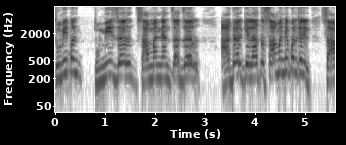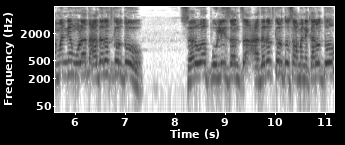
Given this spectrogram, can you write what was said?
तुम्ही पण तुम्ही जर सामान्यांचा जर आदर केला तर सामान्य पण करील. सामान्य मुळात आदरच करतो. सर्व पोलिसांचा आदरच करतो सामान्य. कारण तो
